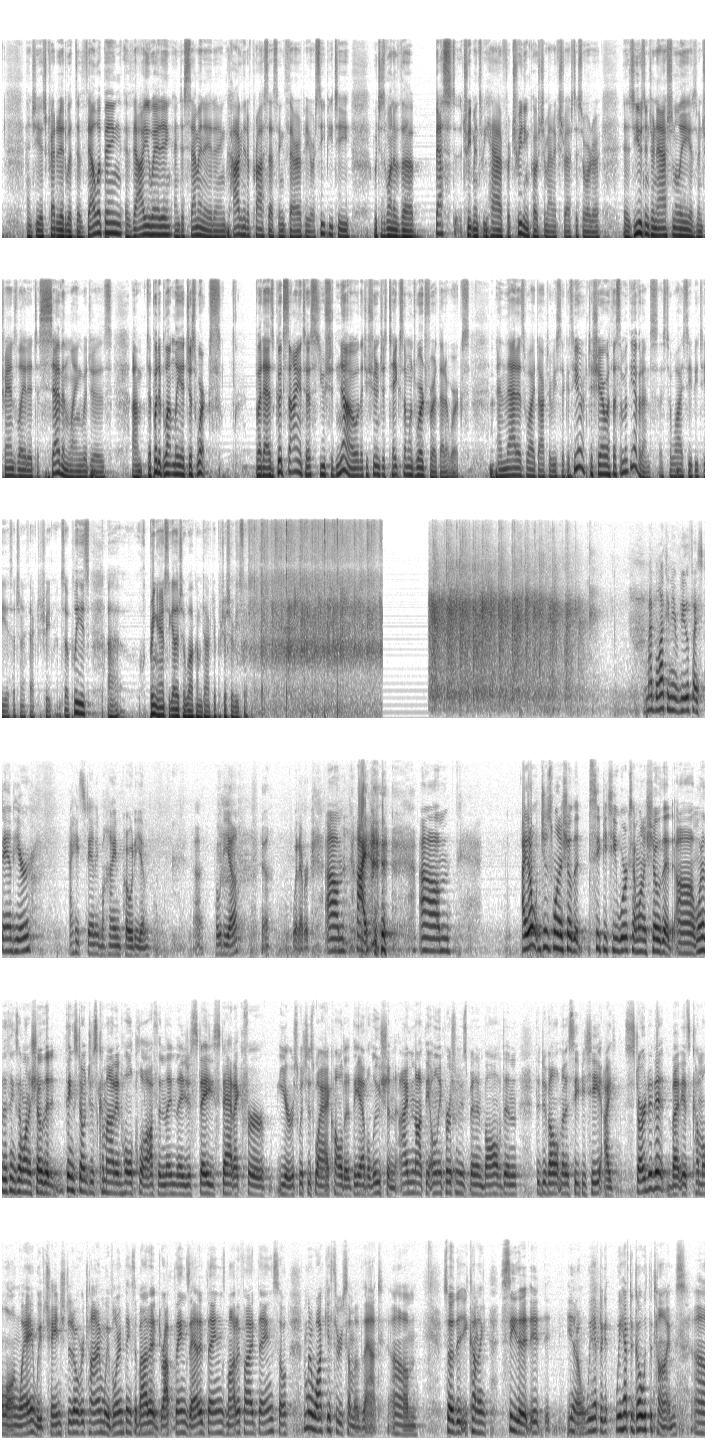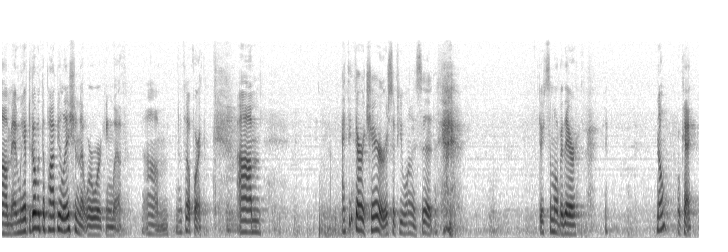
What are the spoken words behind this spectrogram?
and she is credited with developing, evaluating, and disseminating cognitive processing therapy, or CPT, which is one of the best treatments we have for treating post-traumatic stress disorder is used internationally. It has been translated to seven languages. Um, to put it bluntly, it just works. But as good scientists, you should know that you shouldn't just take someone's word for it that it works. And that is why Dr. Resick is here to share with us some of the evidence as to why CPT is such an effective treatment. So please uh, bring your hands together to welcome Dr. Patricia Resick. Am I blocking your view if I stand here? I hate standing behind podium. Uh, podia? Whatever. Um, hi. um, I don't just want to show that CPT works. I want to show that, uh, one of the things I want to show that things don't just come out in whole cloth and then they just stay static for years, which is why I called it the evolution. I'm not the only person who's been involved in the development of CPT. I started it, but it's come a long way. We've changed it over time. We've learned things about it, dropped things, added things, modified things. So I'm going to walk you through some of that um, so that you kind of see that it, it you know, we have to, we have to go with the times, um, and we have to go with the population that we're working with, um, and so forth. Um, I think there are chairs if you want to sit. There's some over there. No? Okay.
